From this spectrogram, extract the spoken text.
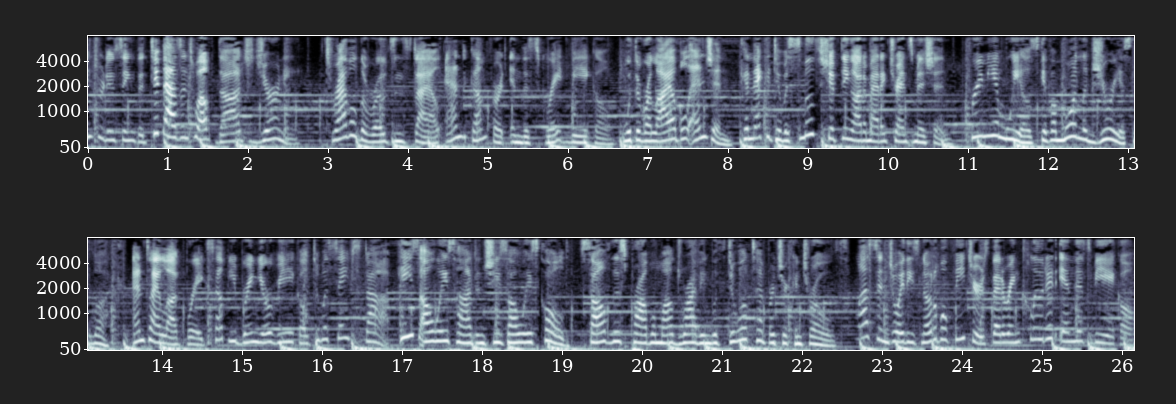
Introducing the 2012 Dodge Journey. Travel the roads in style and comfort in this great vehicle with a reliable engine connected to a smooth shifting automatic transmission. Premium wheels give a more luxurious look. Anti-lock brakes help you bring your vehicle to a safe stop. He's always hot and she's always cold. Solve this problem while driving with dual temperature controls. Plus, enjoy these notable features that are included in this vehicle.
